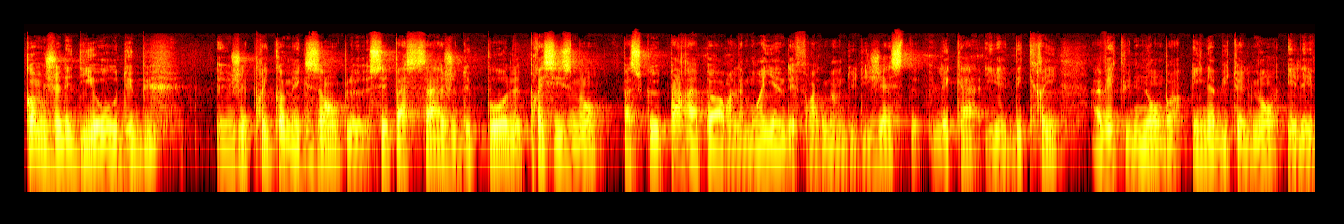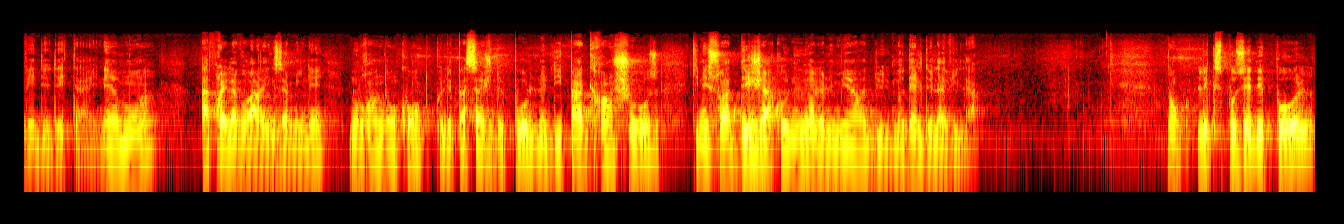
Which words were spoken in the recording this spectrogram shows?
Comme je l'ai dit au début, j'ai pris comme exemple ces passages de Paul précisément parce que par rapport à la moyenne des fragments du digeste, le cas y est décrit avec un nombre inhabituellement élevé de détails. Néanmoins, après l'avoir examiné, nous rendons compte que le passage de Paul ne dit pas grand-chose qui ne soit déjà connu à la lumière du modèle de la villa. Donc l'exposé de Paul,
